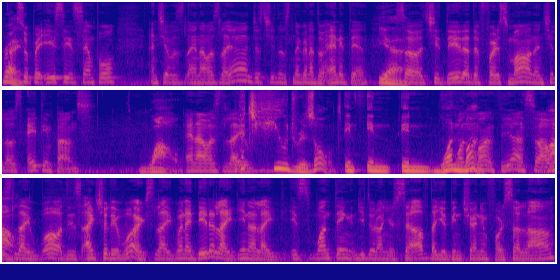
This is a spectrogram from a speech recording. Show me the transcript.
Right. super easy simple and she was and i was like ah, just she's just not gonna do anything Yeah. so she did it the first month and she lost 18 pounds Wow. and i was like That's huge results in in in one, one month. month. yeah so i Wow. was like whoa this actually works like when i did it like you know like it's one thing you do it on yourself that you've been training for so long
